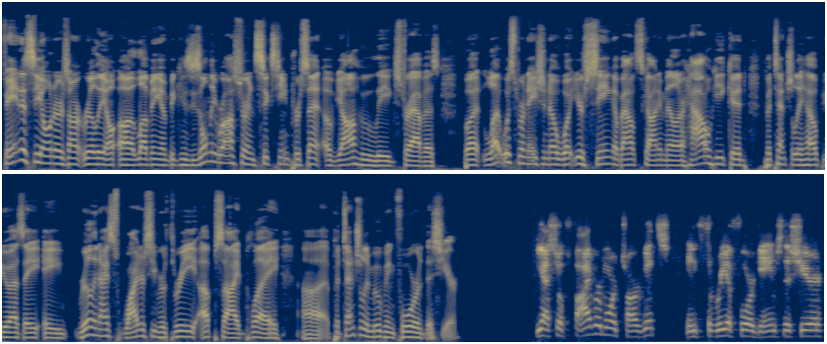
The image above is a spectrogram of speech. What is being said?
fantasy owners aren't really uh, loving him because he's only rostering 16% of Yahoo leagues, Travis. But let Whisper Nation know what you're seeing about Scotty Miller, how he could potentially help you as a, a really nice wide receiver three upside play, uh, potentially moving forward this year. Yeah, so five or more targets in three of four games this year.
